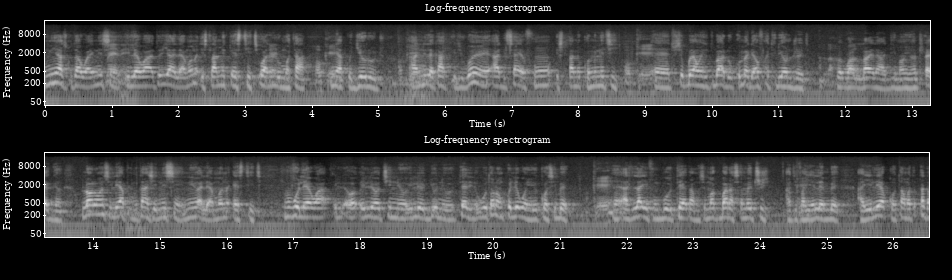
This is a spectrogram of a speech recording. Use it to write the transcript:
ní àsìkò tá a wáyé nísìnyí. Ilẹ̀ wa tó yà ilẹ̀ àmọ́ná islamic estate wà nílùú mọ́ta ní àpèjẹ road. A nílẹ̀ káàkiri ṣùgbọ́n yẹn a design fún islamic community. Tó ṣe pé àwọn bá àdókò mẹ́ẹ̀dẹ́ àwọn five three hundred. Wàláì là dì máa yàn try gan. Lọ́rọ́ ń ṣe ilé àpòmù tá à ń ṣe nísìn ní alẹ́ àmọ́nà estate. Gbogbo wa ilé ọtí ni o ilé ijó ni o ni owó tọ́lọ́ ń pè léwọ̀ yẹn kọ síbẹ̀. Àti láàyè fún gbogbo tẹ́ àtàwọn sí makbara cemetery àti fàyẹlẹ ń bẹ. Àyè ilé ẹ̀kọ́ táwọn tàbí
